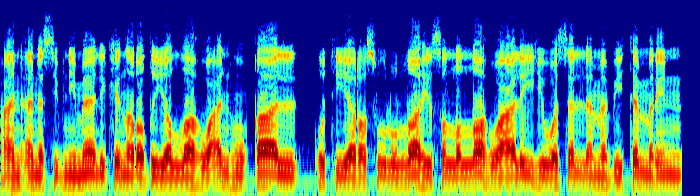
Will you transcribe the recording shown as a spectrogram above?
عن أنس بن مالك رضي الله عنه قال أتي رسول الله صلى الله عليه وسلم بتمر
